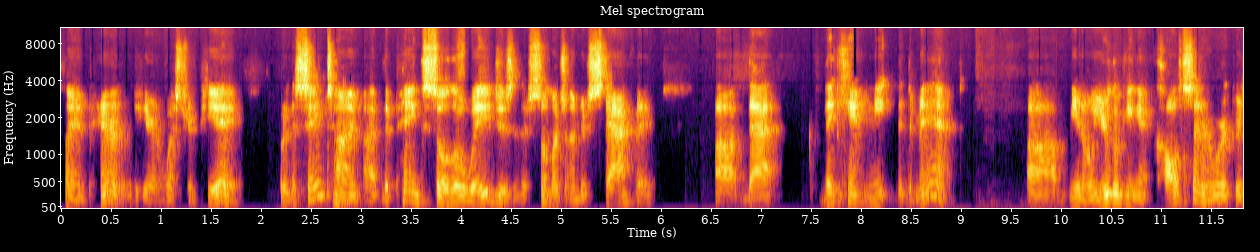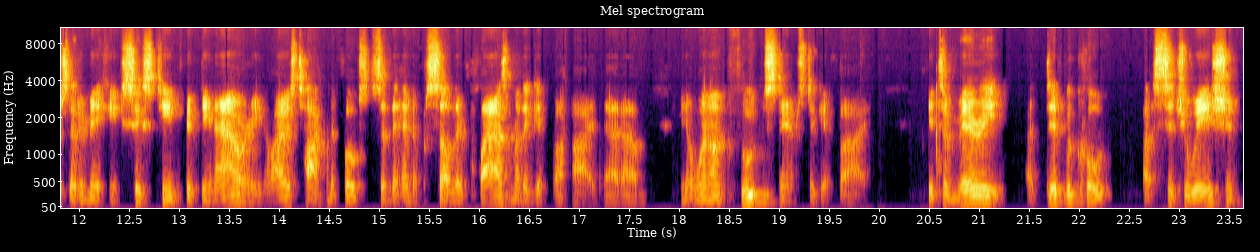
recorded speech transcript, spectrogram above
Planned Parenthood here in Western PA. But at the same time, uh, they're paying so low wages and there's so much understaffing uh, that they can't meet the demand. Um, you know, you're looking at call center workers that are making 16, 50 an hour. You know, I was talking to folks that said they had to sell their plasma to get by, that, um, you know, went on food stamps to get by. It's a very uh, difficult uh, situation.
